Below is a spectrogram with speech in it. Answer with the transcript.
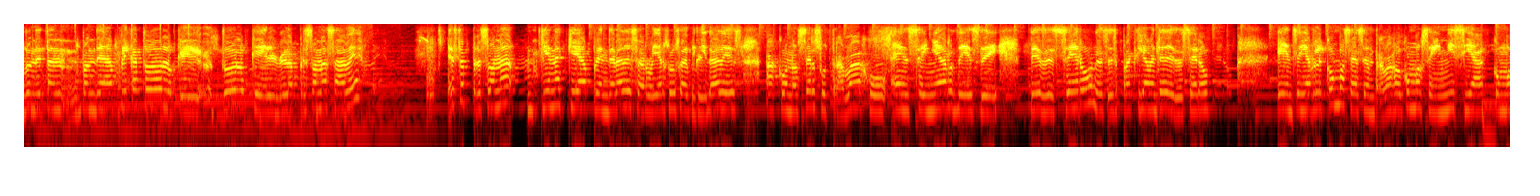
donde tan donde aplica todo lo que todo lo que la persona sabe esta persona tiene que aprender a desarrollar sus habilidades, a conocer su trabajo, a enseñar desde, desde cero, desde prácticamente desde cero enseñarle cómo se hace un trabajo, cómo se inicia, cómo,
